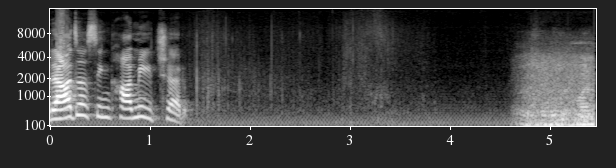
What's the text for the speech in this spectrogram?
రాజా సింగ్ హామీ ఇచ్చారు. వన్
